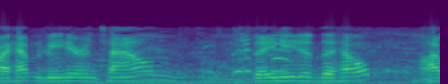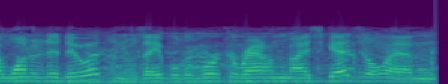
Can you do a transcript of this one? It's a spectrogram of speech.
I happened to be here in town. They needed the help. I wanted to do it and was able to work around my schedule and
